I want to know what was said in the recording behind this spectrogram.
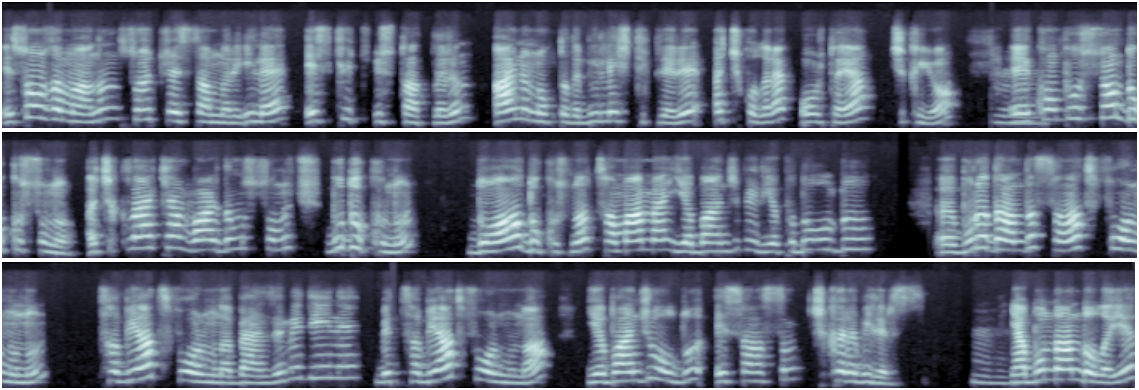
e son zamanın soyut ressamları ile eski üstadların aynı noktada birleştikleri açık olarak ortaya çıkıyor. Hmm. E, kompozisyon dokusunu açıklarken vardığımız sonuç bu dokunun doğa dokusuna tamamen yabancı bir yapıda olduğu, e, buradan da sanat formunun tabiat formuna benzemediğini ve tabiat formuna yabancı olduğu esasım çıkarabiliriz. Hı hı. Ya bundan dolayı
